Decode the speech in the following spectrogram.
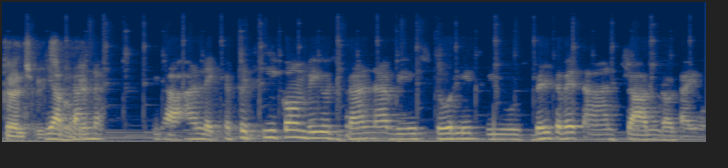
Crunchbase. yeah okay. brand yeah and like if it's ecom we use brand nav we use stories we use built with and charm.io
